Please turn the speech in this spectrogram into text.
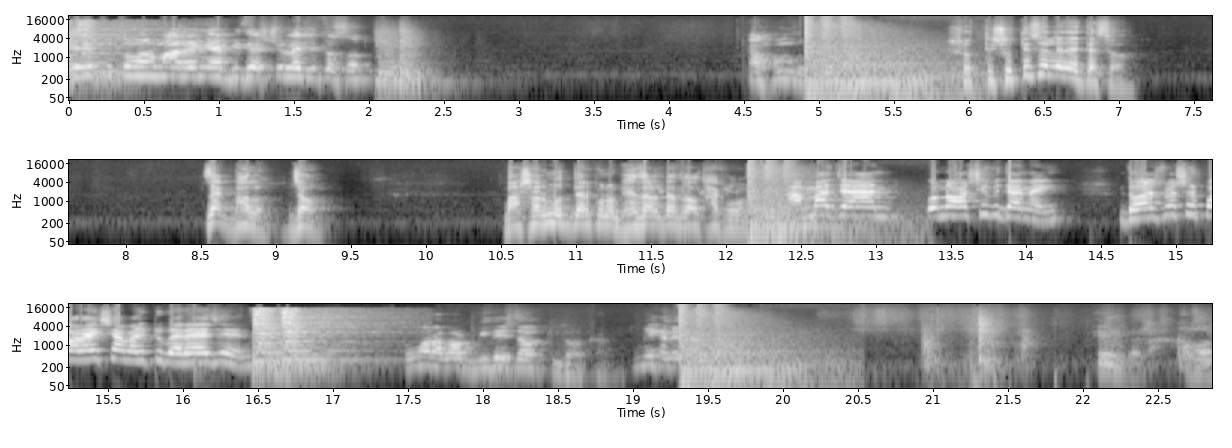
যেহেতু তোমার মারে নিয়ে বিদেশ চলে যেতেছ আলহামদুলিল্লাহ। সত্যি সত্যি চলে যাইতেছ? যাক ভালো যাও। বাসার মধ্যে আর কোনো ভেজাল টেজাল থাকল না। আম্মা যান কোনো অসুবিধা নাই। দশ বছর পরে এসে আবার একটু বেড়ায় যান। তোমার আবার বিদেশ যাওয়ার কি দরকার? তুমি এখানে। এই বেলা আবার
